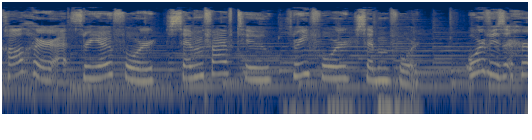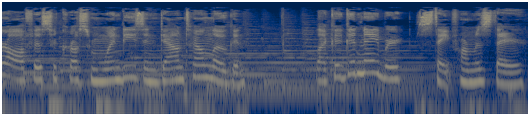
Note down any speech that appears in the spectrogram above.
Call her at 304 752 3474 or visit her office across from Wendy's in downtown Logan. Like a good neighbor, State Farm is there.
